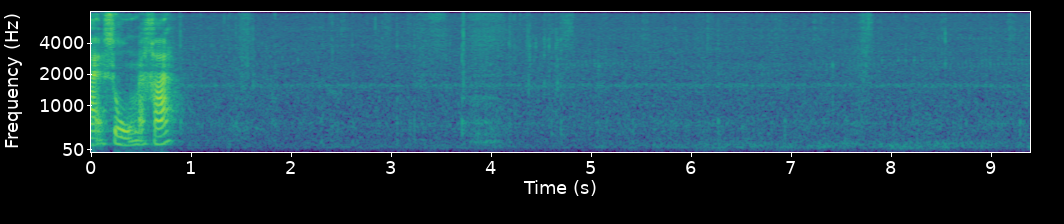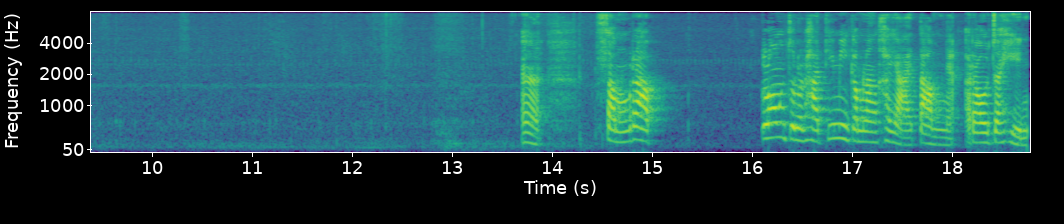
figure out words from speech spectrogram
ยายสูงนะคะ อะสำหรับ กล้องจุลทรรศน์ที่มีกำลังขยายต่ำเนี่ยเราจะเห็น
